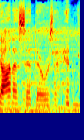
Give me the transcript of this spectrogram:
Dona said there was a hidden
